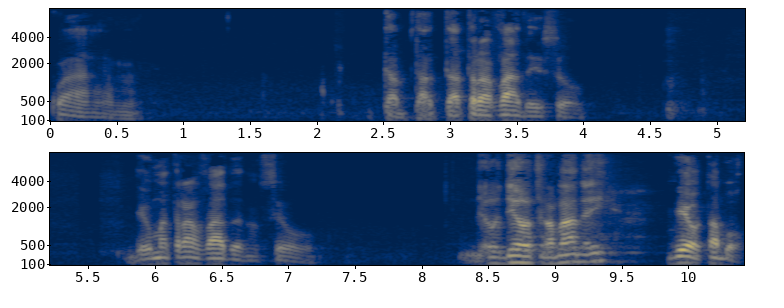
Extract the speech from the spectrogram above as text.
Com a... Tá, tá, tá travada aí, seu. Deu uma travada no seu Deu, deu travada aí? Deu, tá bom.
